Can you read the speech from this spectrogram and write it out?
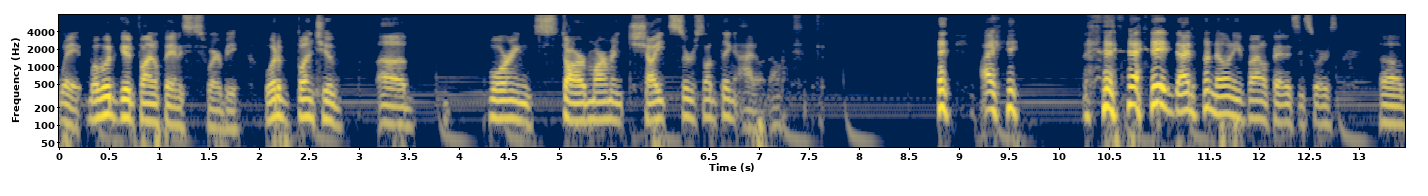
wait, what would good Final Fantasy swear be? What a bunch of uh boring star marmot shites or something? I don't know. I I don't know any Final Fantasy swears. Um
